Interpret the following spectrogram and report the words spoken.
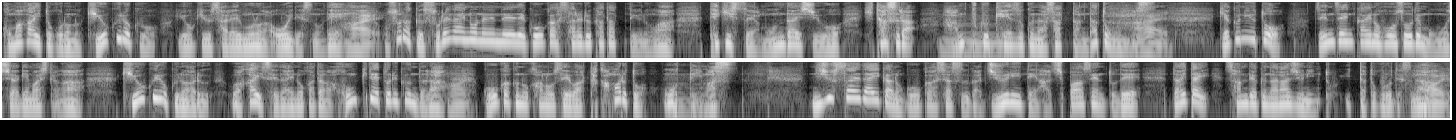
細かいところの記憶力を要求されるものが多いですので、はい。おそらくそれなりの年齢で合格される方っていうのはテキストや問題集をひたすら反復継続なさったんだと思います。はい。逆に言うと前々回の放送でも申し上げましたが記憶力のある若い世代の方が本気で取り組んだら、はい。合格の可能性は高まると思っています。20歳代以下の合格者数が12.8%で、だいたい370人といったところですが、はい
